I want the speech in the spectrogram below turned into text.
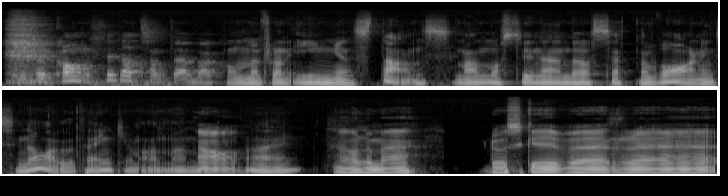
Det är så konstigt att sånt där bara kommer från ingenstans. Man måste ju ändå ha sett någon varningssignal, tänker man. Men Ja, nej. jag håller med. Då skriver eh,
